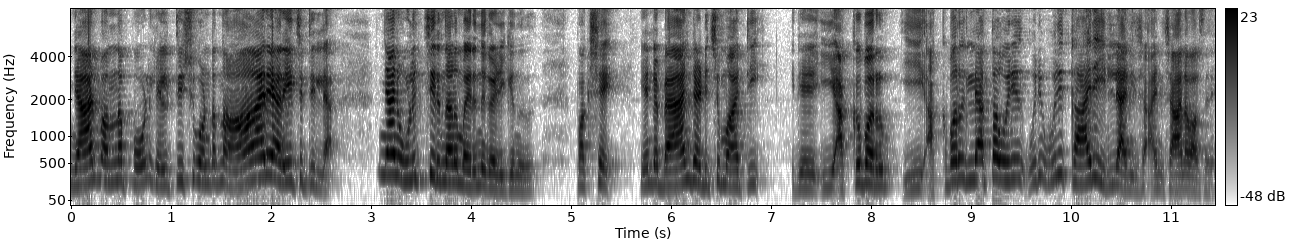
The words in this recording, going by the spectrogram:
ഞാൻ വന്നപ്പോൾ ഹെൽത്ത് ഇഷ്യൂ കൊണ്ടെന്ന് ആരെ അറിയിച്ചിട്ടില്ല. ഞാൻ ഒളിച്ചിരുന്നാണ് മരുന്ന് കഴിക്കുന്നത്. പക്ഷേ എന്റെ ബാൻഡ് അടിച്ചു മാറ്റി ഈ അക്ബറും ഈ അക്ബർ ഇല്ലാത്ത ഒരു ഒരു ഒരു കാര്യമില്ല അനി ഷാനവാസിന്.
